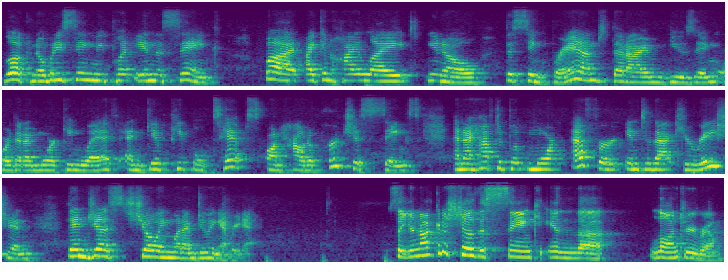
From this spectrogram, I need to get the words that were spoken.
look nobody's seeing me put in the sink but i can highlight you know the sink brand that i'm using or that i'm working with and give people tips on how to purchase sinks. And i have to put more effort into that curation than just showing what i'm doing every day. So you're not going to show the sink in the laundry room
